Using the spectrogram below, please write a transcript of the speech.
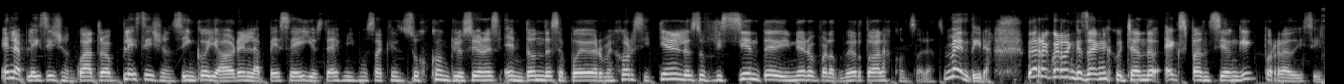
en la PlayStation 4, PlayStation 5 y ahora en la PC y ustedes mismos saquen sus conclusiones en dónde se puede ver mejor si tienen lo suficiente dinero para tener todas las consolas. Mentira. Pero recuerden que están escuchando Expansión Geek por Radio Isil.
